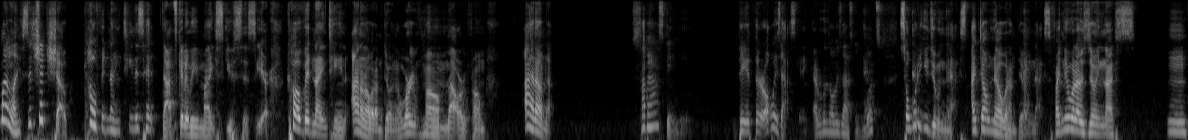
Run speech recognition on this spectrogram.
My life's a shit show. COVID 19 is hit. That's going to be my excuse this year. COVID 19. I don't know what I'm doing. I'm working from home, not working from home. I don't know. Stop asking me. They, they're always asking. Everyone's always asking, what's so what are you doing next? I don't know what I'm doing next. If I knew what I was doing next, mm,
